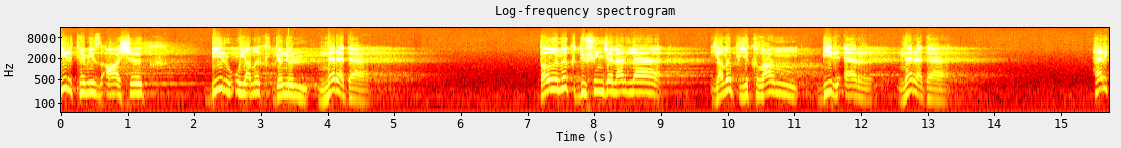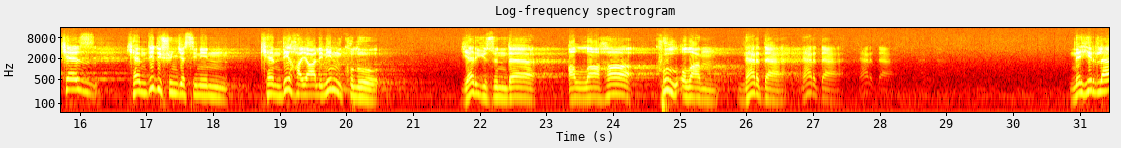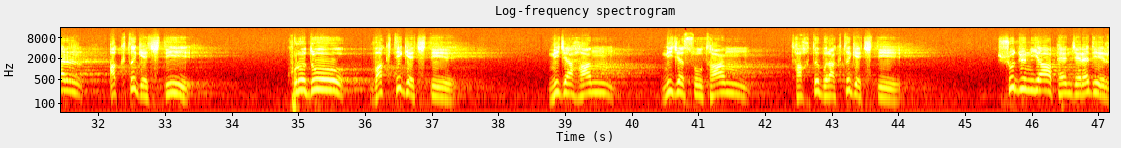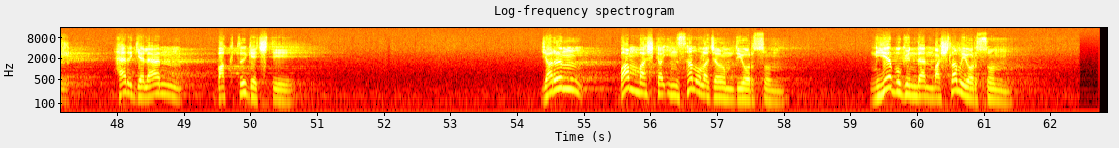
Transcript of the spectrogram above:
Bir temiz aşık, bir uyanık gönül nerede? Dağınık düşüncelerle yanıp yıkılan bir er nerede? Herkes kendi düşüncesinin, kendi hayalinin kulu. Yeryüzünde Allah'a kul olan nerede? Nerede? Nerede? Nehirler aktı geçti. Kurudu, vakti geçti. Nice han, nice sultan tahtı bıraktı geçti. Şu dünya penceredir. Her gelen baktı geçti. Yarın bambaşka insan olacağım diyorsun. Niye bugünden başlamıyorsun?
